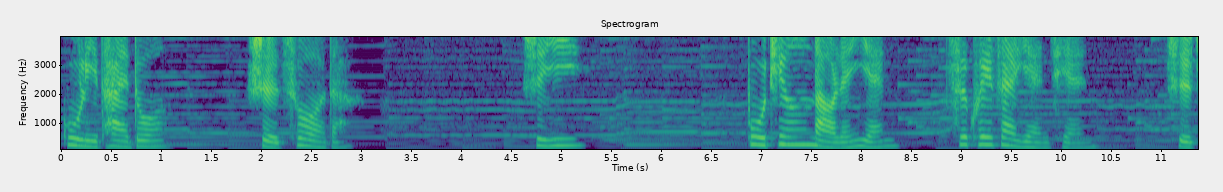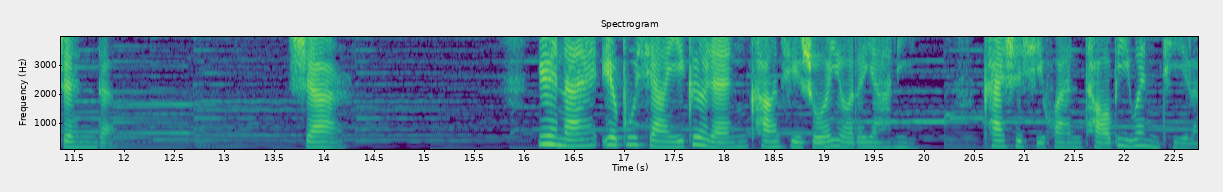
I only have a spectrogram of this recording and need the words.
顾虑太多，是错的。十一。不听老人言，吃亏在眼前，是真的。十二，越来越不想一个人扛起所有的压力，开始喜欢逃避问题了。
